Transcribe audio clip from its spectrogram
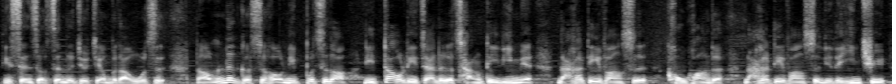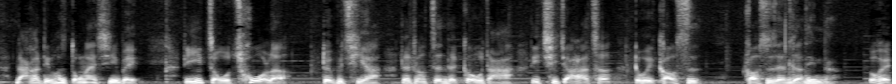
你伸手真的就见不到五指。然后那个时候你不知道你到底在那个场地里面哪个地方是空旷的，哪个地方是你的营区，哪个地方是东南西北。你走错了，对不起啊，那地方真的够大，你骑脚踏车都会搞死，搞死人的。肯定的。OK，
